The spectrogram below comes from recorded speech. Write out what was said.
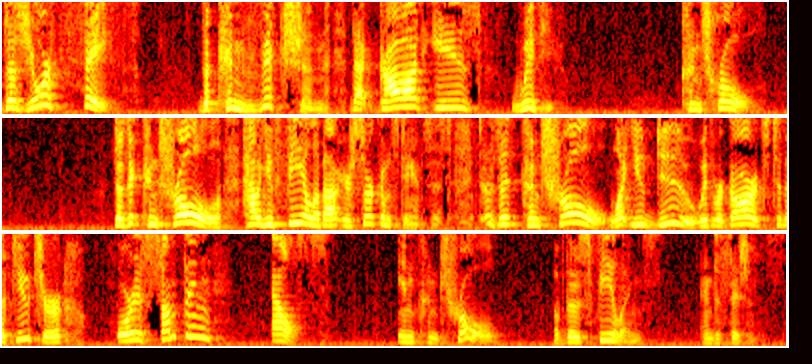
Does your faith, the conviction that God is with you, control does it control how you feel about your circumstances? Does it control what you do with regards to the future? Or is something else in control of those feelings and decisions?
